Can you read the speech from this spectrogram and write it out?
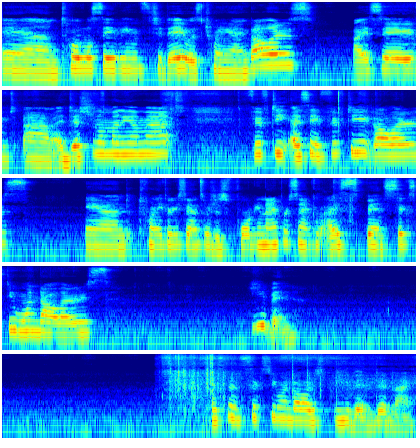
And total savings today was $29. I saved um, additional money on that 50 I saved $58 and 23 cents, which is 49% because I spent $61 even. I spent $61 even, didn't I?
